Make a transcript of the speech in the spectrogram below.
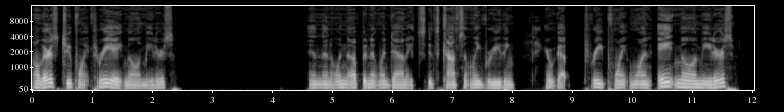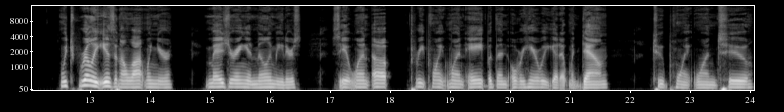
Oh, there's 2.38 millimeters and then it went up and it went down. It's it's constantly breathing. Here we got 3.18 millimeters, which really isn't a lot when you're measuring in millimeters. See, it went up 3.18, but then over here we get it went down 2.12.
